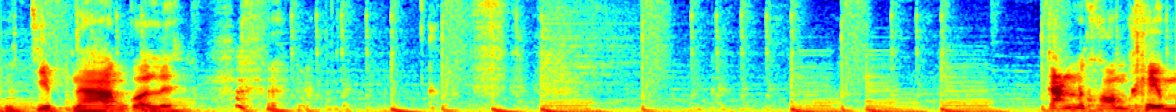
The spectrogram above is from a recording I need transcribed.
กูจิบน้ำก่อนเลย กันความเค็ม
